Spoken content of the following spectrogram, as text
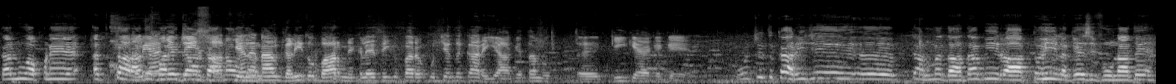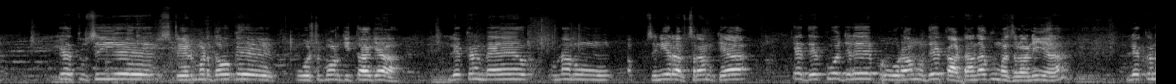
ਕੱਲ ਨੂੰ ਆਪਣੇ ਅਧਿਕਾਰਾਂ ਦੇ ਬਾਰੇ ਜਾਣਕਾਰ ਨਾ ਹੋ ਜਾਣ ਨਾਲ ਗਲੀ ਤੋਂ ਬਾਹਰ ਨਿਕਲੇ ਸੀ ਪਰ ਉੱਚ ਅਧਿਕਾਰੀ ਆ ਕੇ ਤੁਹਾਨੂੰ ਕੀ ਕਹਿ ਕੇ ਗਏ? ਉੱਚ ਅਧਿਕਾਰੀ ਜੀ ਤੁਹਾਨੂੰ ਮੈਂ ਦੱਸਦਾ ਵੀ ਰਾਤ ਤੋਂ ਹੀ ਲੱਗੇ ਸੀ ਫੋਨਾਂ ਤੇ। ਕਿ ਤੁਸੀਂ ਇਹ ਸਟੇਟਮੈਂਟ ਦਿਓ ਕਿ ਪੋਸਟਪੋਨ ਕੀਤਾ ਗਿਆ। ਲੇਕਿਨ ਮੈਂ ਉਹਨਾਂ ਨੂੰ ਸੀਨੀਅਰ ਅਫਸਰਾਂ ਨੂੰ ਕਿਹਾ ਕਿ ਦੇਖੋ ਜਿਹੜੇ ਪ੍ਰੋਗਰਾਮ ਹੁੰਦੇ ਕਾਟਾਂ ਦਾ ਕੋਈ ਮਸਲਾ ਨਹੀਂ ਆ। ਲੇਕਿਨ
